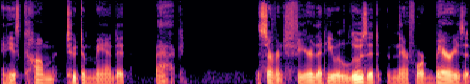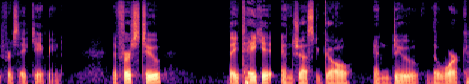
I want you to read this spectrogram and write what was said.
and he has come to demand it back. The servant feared that he would lose it and therefore buries it for safekeeping. The first two, they take it and just go and do the work.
